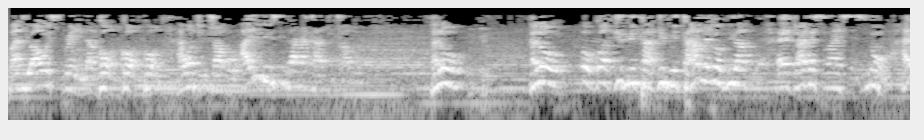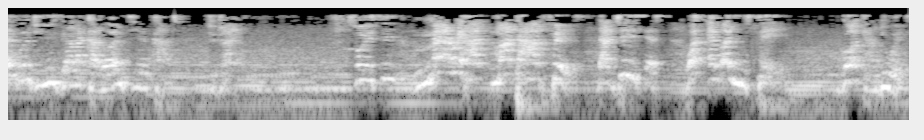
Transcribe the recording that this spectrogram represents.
But you are always praying that God, God, God, I want to travel. Are you using Ghana card to travel? Hello? Hello? Oh God, give me car, give me car. How many of you have a driver's license? No. Are you going to use Ghana card or MTN card to drive? So you see, Mary had Martha had faith that Jesus, whatever you say, God can do it.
